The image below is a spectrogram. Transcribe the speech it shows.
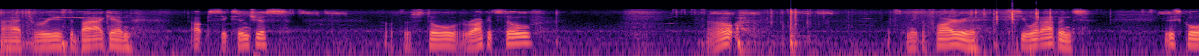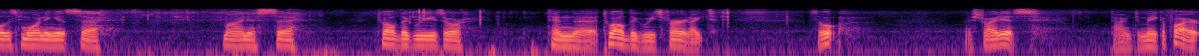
I had to raise the back end up 6 inches the stove, rocket stove. Now, let's make a fire and see what happens. This cold this morning is uh, minus uh, 12 degrees or 10, uh, 12 degrees Fahrenheit. So, let's try this. Time to make a fire.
